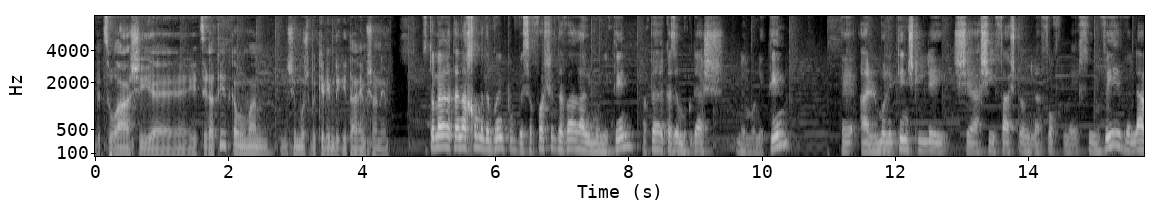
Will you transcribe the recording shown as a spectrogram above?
בצורה שהיא יצירתית כמובן, שימוש בכלים דיגיטליים שונים. זאת אומרת אנחנו מדברים פה בסופו של דבר על מוניטין, הפרק הזה מוקדש למוניטין, אה, על מוניטין שלילי שהשאיפה שלו היא להפוך לחיובי ולאו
